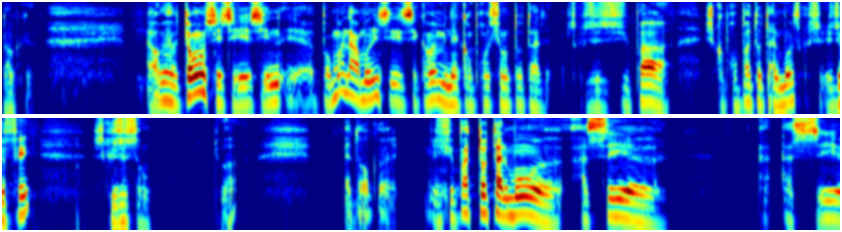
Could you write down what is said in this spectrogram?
Donc, en même temps, euh, pour moi, l'harmonie, c'est, quand même une incompréhension totale. Parce que je suis pas, je comprends pas totalement ce que je, fais, ce que je sens. Tu vois donc, euh, je suis pas totalement euh, assez. euh, assez.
